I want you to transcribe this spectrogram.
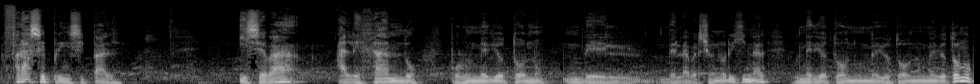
frase principal y se va alejando por un medio tono del, de la versión original, un medio tono, un medio tono, un medio tono.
